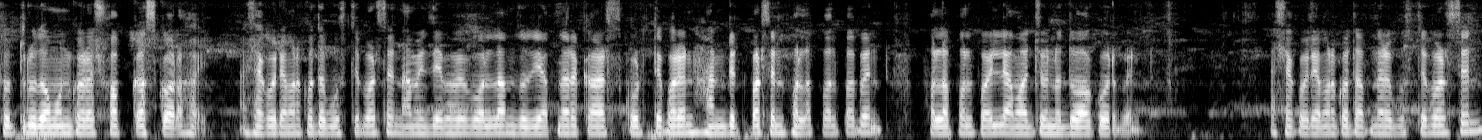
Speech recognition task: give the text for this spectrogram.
শত্রু দমন করা, সব কাজ করা হয়। আশা করি আমার কথা বুঝতে পারছেন। আমি যেভাবে বললাম, যদি আপনারা কাজ করতে পারেন, হান্ড্রেড পারসেন্ট ফলাফল পাবেন। ফলাফল পাইলে আমার জন্য দোয়া করবেন। আশা করি আমার কথা আপনারা বুঝতে পারছেন।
